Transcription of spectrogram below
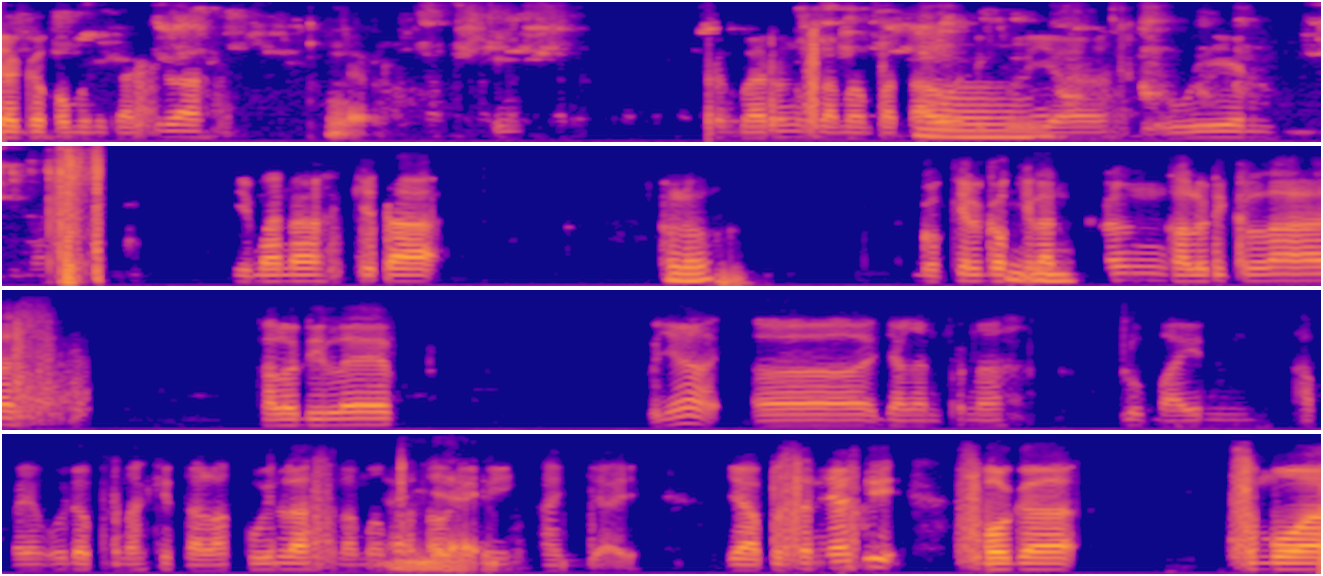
jaga komunikasi lah Bener. bareng-bareng selama empat tahun di Oh. kuliah di UIN gimana kita Halo? gokil-gokilan Mm. bareng kalau di kelas kalau di lab punya eh, jangan pernah lupain apa yang udah pernah kita lakuin lah selama empat tahun ini anjay. Ya pesannya sih semoga semua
